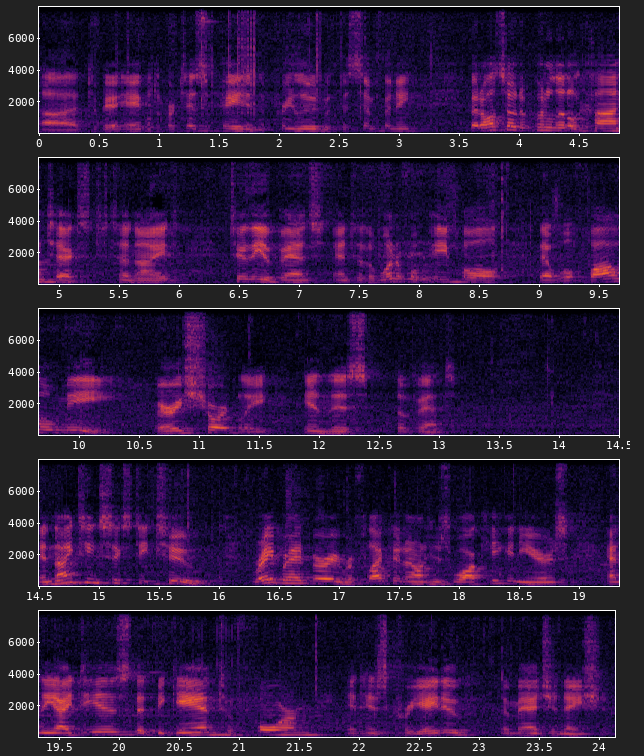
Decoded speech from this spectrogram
uh, to be able to participate in the prelude with the symphony, but also to put a little context tonight to the events and to the wonderful people that will follow me very shortly in this event. In 1962, Ray Bradbury reflected on his Waukegan years and the ideas that began to form in his creative imagination.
